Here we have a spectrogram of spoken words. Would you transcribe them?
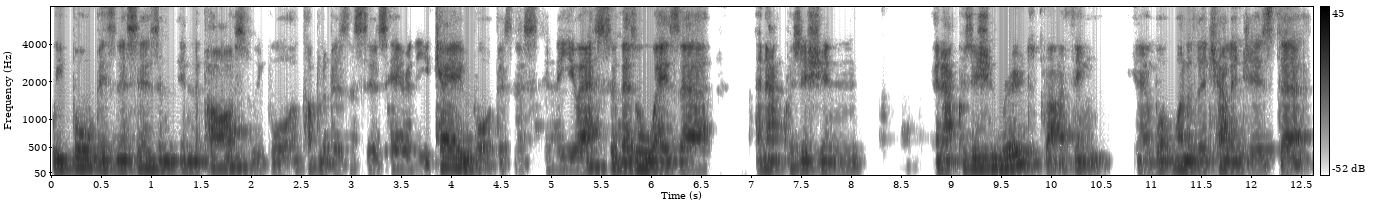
we bought businesses in, in the past. We bought a couple of businesses here in the UK. We bought a business in the US. So there's always a an acquisition an acquisition route. But I think you know what one of the challenges that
